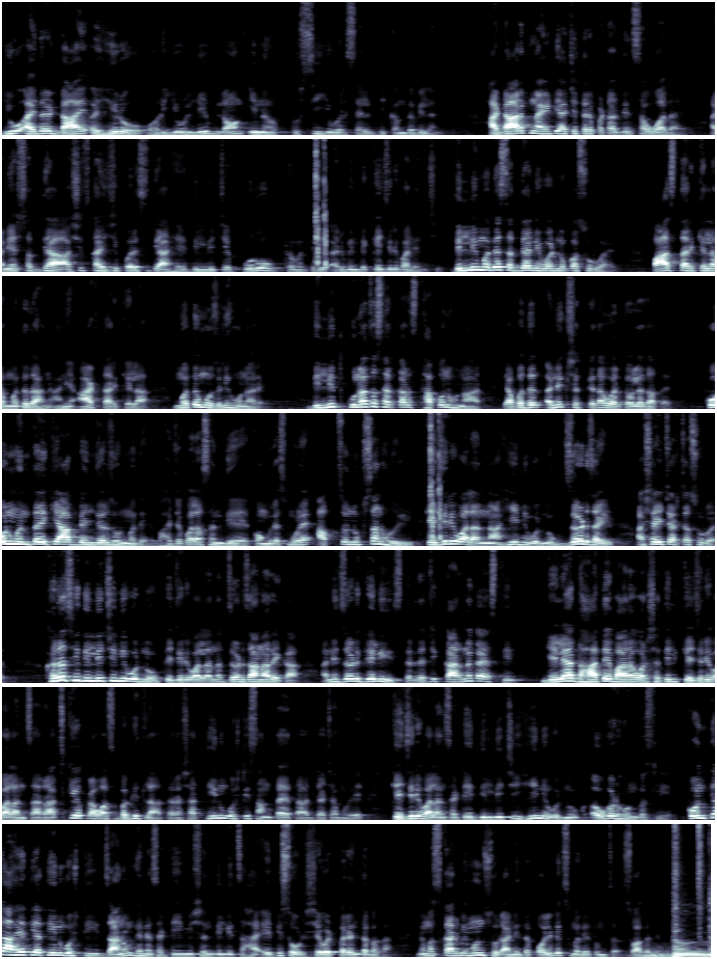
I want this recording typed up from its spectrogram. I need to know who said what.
Speaker 1: You either die a hero or you live long enough to see yourself become the villain हा dark night या चित्रपटातील संवाद आहे. आणि सध्या अशीच काहीशी परिस्थिती आहे दिल्लीचे पूर्व मुख्यमंत्री अरविंद केजरीवाल यांची. दिल्लीमध्ये सध्या निवडणुका सुरू आहेत. पाच तारखेला मतदान आणि आठ तारखेला मतमोजणी होणार आहे. दिल्लीत कुणाचं सरकार स्थापन होणार याबद्दल अनेक शक्यता वर्तवल्या जात आहेत. कोण म्हणतंय की आप डेंजर झोनमध्ये भाजपाला भाजपला संधी आहे. काँग्रेसमुळे आपचं नुकसान होईल. केजरीवालांना ही निवडणूक जड जाईल अशाही चर्चा सुरू आहेत. खरंच ही दिल्लीची निवडणूक केजरीवालांना जड जाणार आहे का? आणि जड गेलीच तर त्याची कारणं काय असतील? गेल्या दहा ते बारा वर्षातील केजरीवालांचा राजकीय प्रवास बघितला तर अशा तीन गोष्टी सांगता येतात ज्याच्यामुळे केजरीवालांसाठी दिल्लीची ही निवडणूक अवघड होऊन बसली आहे. कोणत्या आहेत या तीन गोष्टी? जाणून घेण्यासाठी मिशन दिल्लीचा हा एपिसोड शेवटपर्यंत बघा. नमस्कार मी मनसूर आणि द पॉलिटिक्समध्ये तुमचं स्वागत आहे.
